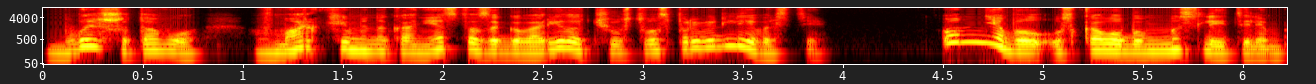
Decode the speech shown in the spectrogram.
Больше того, в Маркхеме наконец-то заговорило чувство справедливости. Он не был усколобым мыслителем,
